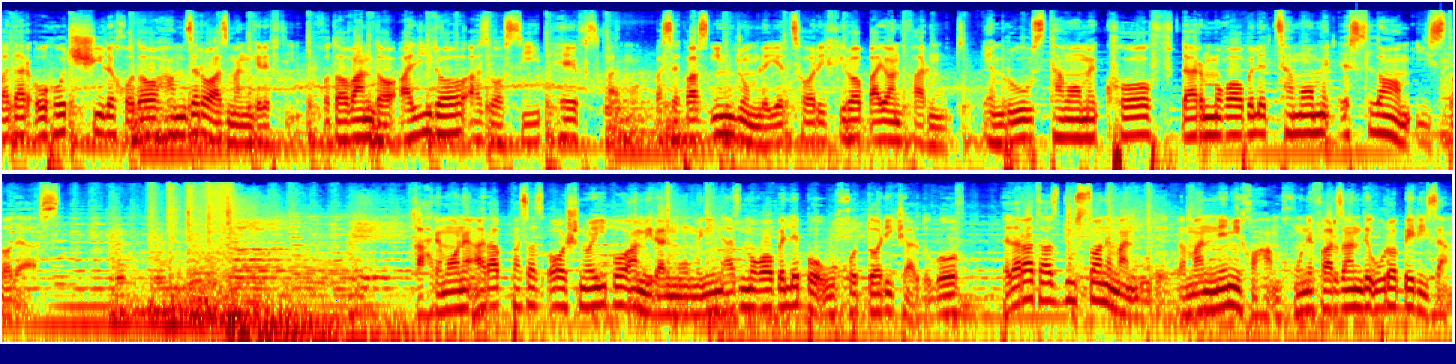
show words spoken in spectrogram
و در احد شیر خدا حمزه را از من گرفتی خداوندا علی را از آسیب حفظ فرما و سپس این جمله تاریخی را بیان فرمود. امروز تمام کفر در مقابل تمام اسلام ایستاده است. قهرمان عرب پس از آشنایی با امیرالمؤمنین از مقابله با او خودداری کرد و گفت پدرت از دوستان من بوده و من نمی‌خواهم خون فرزند او را بریزم.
